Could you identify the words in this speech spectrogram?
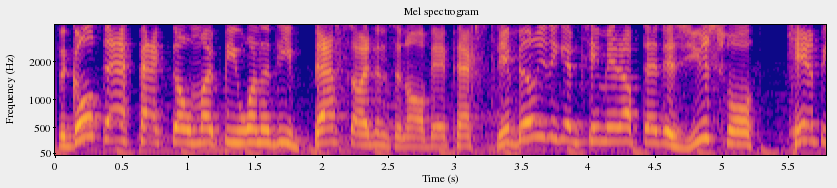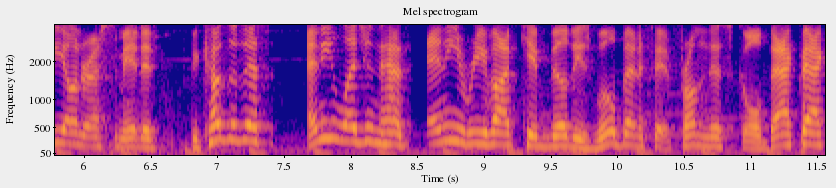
The gold backpack, though, might be one of the best items in all of Apex. The ability to get a teammate up that is useful can't be underestimated. Because of this, any legend that has any revive capabilities will benefit from this gold backpack.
